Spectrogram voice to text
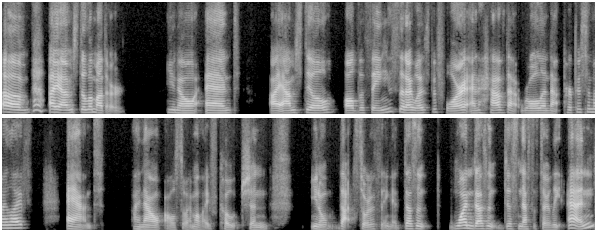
um, I am still a mother, you know, and I am still all the things that I was before and have that role and that purpose in my life. And I now also am a life coach and, you know, that sort of thing. It doesn't, one doesn't just necessarily end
